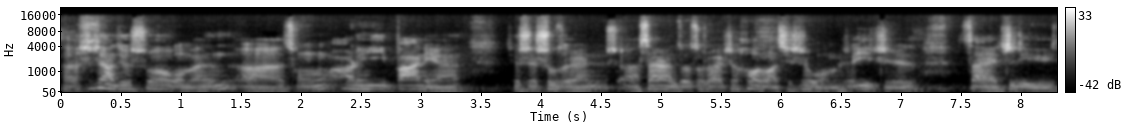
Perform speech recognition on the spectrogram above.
呃，是这样，就是说我们呃从二零一八年就是数字人呃三人做做出来之后的话，其实我们是一直在致力于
